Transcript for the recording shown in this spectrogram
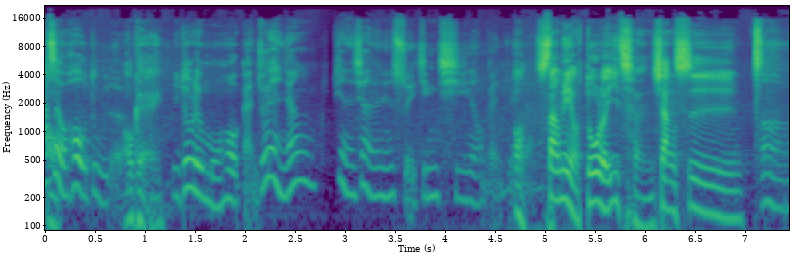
它是有厚度的，OK，你都有膜厚感，就会很像变成像有点水晶漆那种感觉。哦，上面有多了一层，像是嗯，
